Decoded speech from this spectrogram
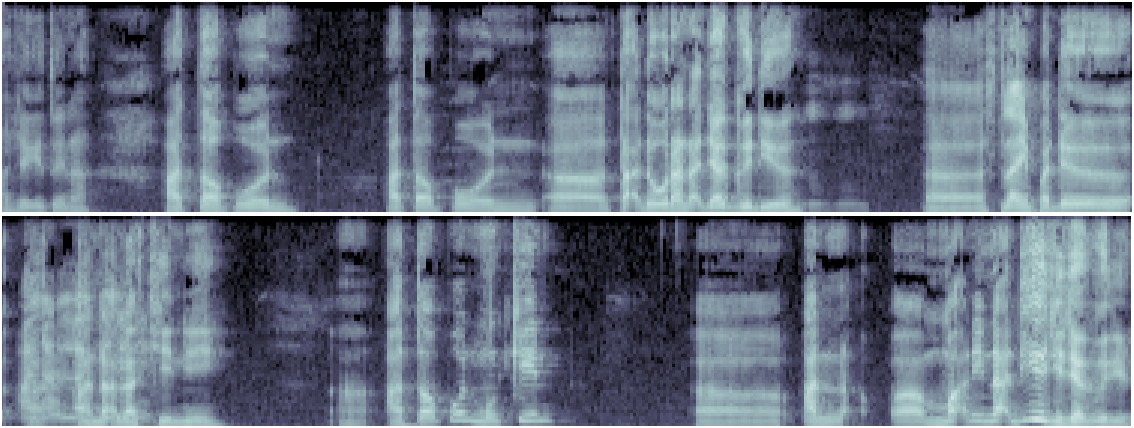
macam gitu Ina. Ataupun ataupun uh, tak ada orang nak jaga dia. Mhm. Uh, selain pada Anak lelaki anak ni. lelaki ni. Uh, ataupun mungkin uh, anak uh, mak ni nak dia je jaga dia.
